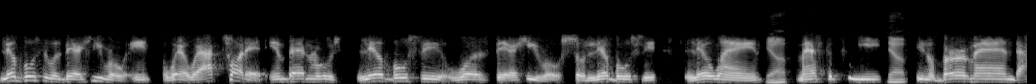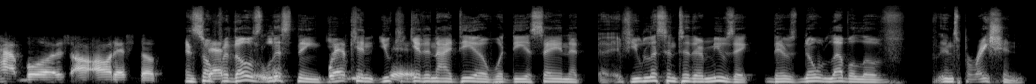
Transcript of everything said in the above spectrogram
Lil Boosie was their hero in where where I taught at in Baton Rouge. Lil Boosie was their hero. So Lil Boosie, Lil Wayne, yep. Master P, yep. you know Birdman, the Hot Boys, all, all that stuff. And so, That's, for those listening, you can you can get an idea of what D is saying. That uh, if you listen to their music, there's no level of inspiration.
